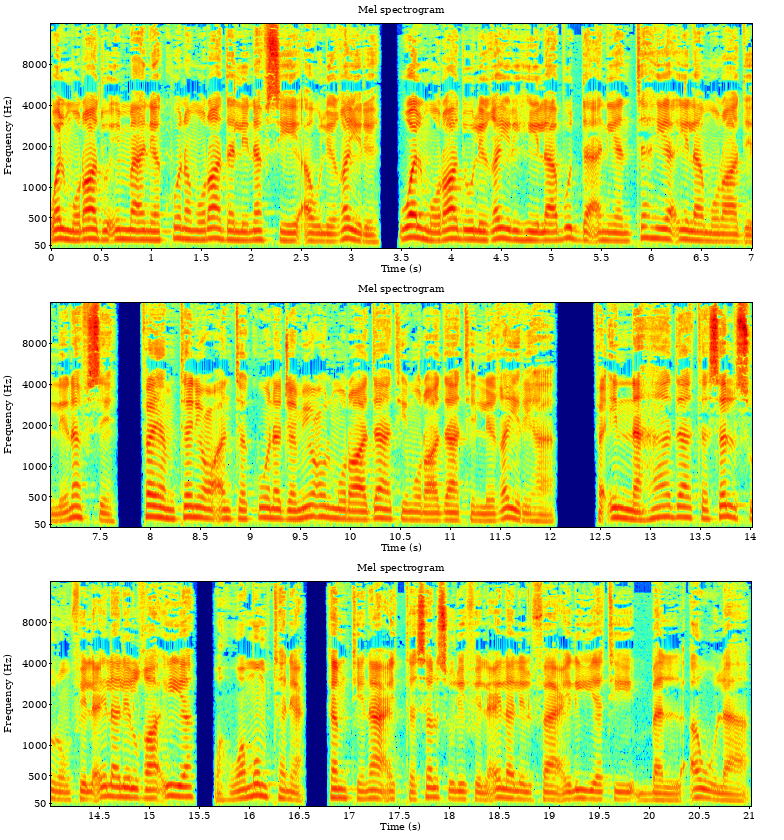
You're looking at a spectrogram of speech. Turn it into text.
والمراد إما أن يكون مرادا لنفسه أو لغيره والمراد لغيره لا بد أن ينتهي إلى مراد لنفسه فيمتنع أن تكون جميع المرادات مرادات لغيرها. فإن هذا تسلسل في العلل الغائية وهو ممتنع كامتناع التسلسل في العلل الفاعلية بل أولى.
